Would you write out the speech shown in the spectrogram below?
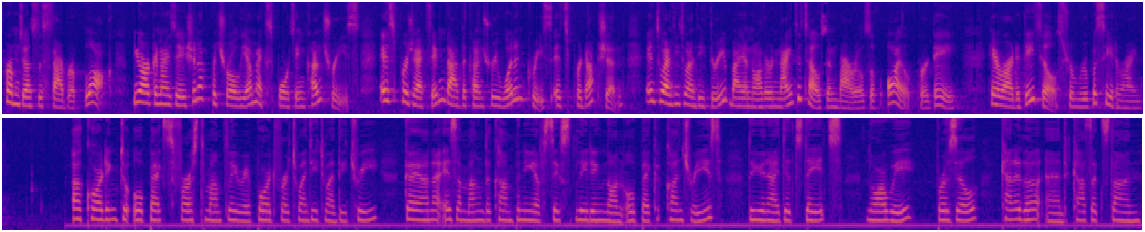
from just the Stabroek block, the Organization of Petroleum Exporting Countries is projecting that the country would increase its production in 2023 by another 90,000 barrels of oil per day. Here are the details from Rupa Sinarine. According to OPEC's first monthly report for 2023, Guyana is among the company of six leading non-OPEC countries, the United States, Norway, Brazil, Canada, and Kazakhstan.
